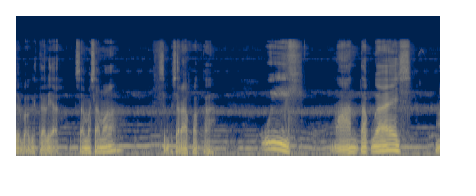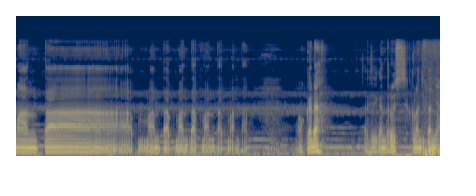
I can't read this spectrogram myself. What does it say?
Coba kita lihat sama-sama sebesar apakah wih mantap guys mantap mantap mantap mantap mantap oke dah saksikan terus kelanjutannya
